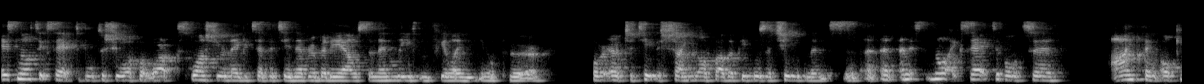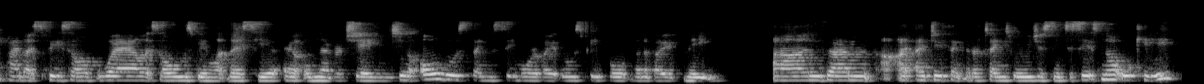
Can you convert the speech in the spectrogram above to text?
It's not acceptable to show up at work, splash your negativity in everybody else, and then leave them feeling, you know, poor, or, or to take the shine off other people's achievements. And, and, and it's not acceptable to, I think, occupy that space of, well, it's always been like this here, it'll never change. You know, all those things say more about those people than about me. And um, I, I, do think there are times where we just need to say it's not okay.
